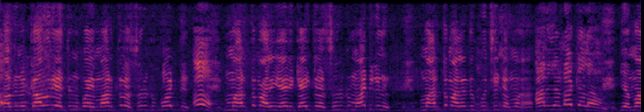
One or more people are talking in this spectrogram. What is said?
அப்படின்னு கவுரி எடுத்துன்னு போய் மரத்துல சுருக்கு போட்டு. மரத்த மேல ஏறி கைத்துல சுருக்கு மாட்டிக்கின்னு மரத்த மேல இருந்து குச்சிட்டம்மா. அது என்ன கலை? ஏம்மா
